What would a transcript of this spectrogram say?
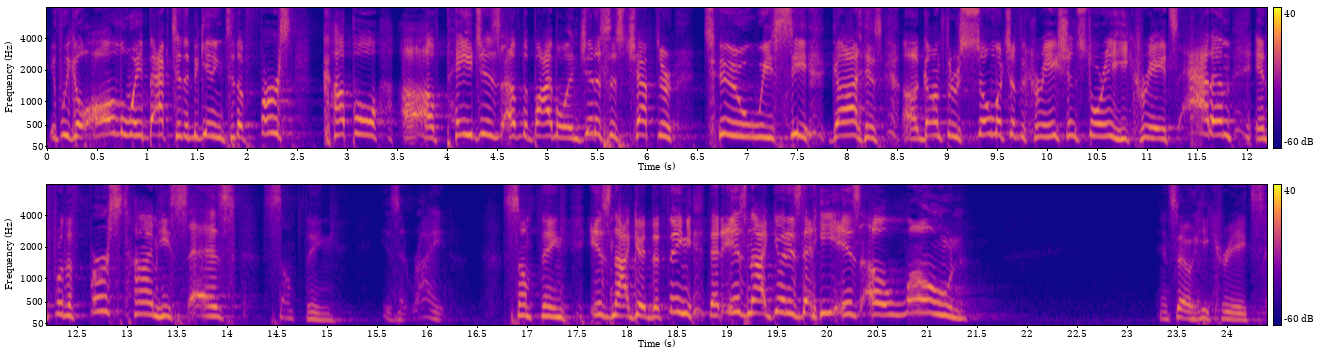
If we go all the way back to the beginning, to the first couple uh, of pages of the Bible, in Genesis chapter 2, we see God has uh, gone through so much of the creation story. He creates Adam, and for the first time, he says, something isn't right. Something is not good. The thing that is not good is that he is alone. And so he creates,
